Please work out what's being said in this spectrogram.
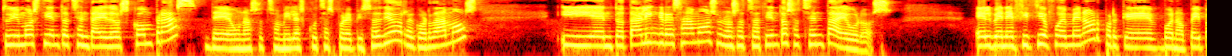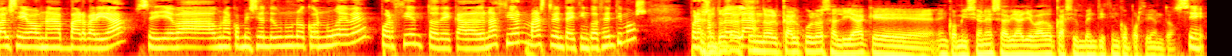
Tuvimos 182 compras de unos 8.000 escuchas por episodio, recordamos. Y en total ingresamos unos 880 euros. El beneficio fue menor porque, bueno, PayPal se lleva una barbaridad. Se lleva una comisión de un 1,9% de cada donación más 35 céntimos. Por Nosotros ejemplo, la... haciendo el cálculo salía que en comisiones se había llevado casi un 25%. Sí.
